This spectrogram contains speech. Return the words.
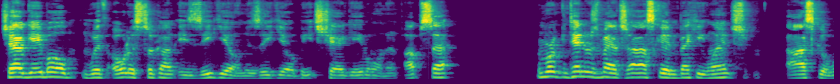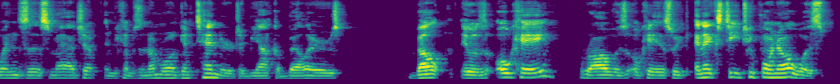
Chad Gable with Otis took on Ezekiel, and Ezekiel beats Chad Gable in an upset. Number one contenders match: Asuka and Becky Lynch. Asuka wins this matchup and becomes the number one contender to Bianca Belair's belt. It was okay. Raw was okay this week. NXT 2.0 was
